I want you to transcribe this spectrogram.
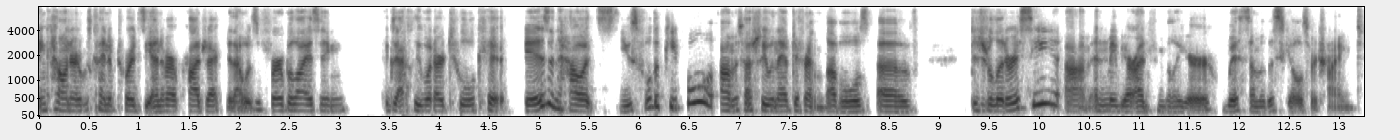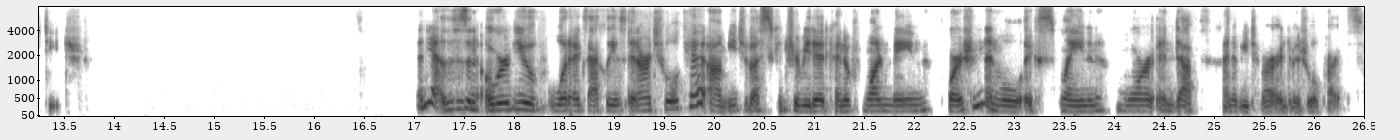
encountered was kind of towards the end of our project, and that was verbalizing exactly what our toolkit is and how it's useful to people, um, especially when they have different levels of digital literacy um, and maybe are unfamiliar with some of the skills we're trying to teach. And yeah, this is an overview of what exactly is in our toolkit. Um, each of us contributed kind of one main portion and we'll explain more in depth kind of each of our individual parts.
